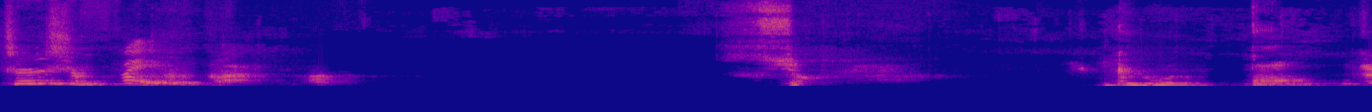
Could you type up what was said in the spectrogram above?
真是废物！子，给我等着！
